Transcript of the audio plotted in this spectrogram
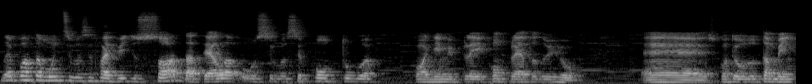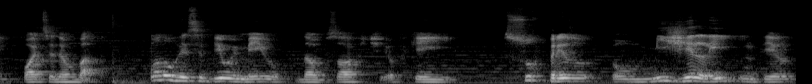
Não importa muito se você faz vídeo só da tela ou se você pontua com a gameplay completa do jogo. É, esse conteúdo também pode ser derrubado. Quando eu recebi o e-mail da Ubisoft, eu fiquei surpreso, eu me gelei inteiro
